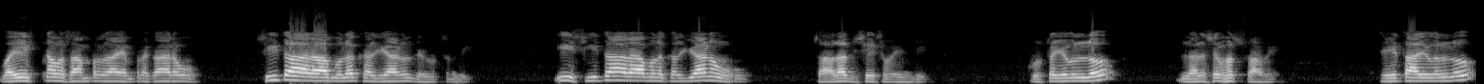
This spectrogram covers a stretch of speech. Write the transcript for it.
వైష్ణవ సాంప్రదాయం ప్రకారం సీతారాముల కళ్యాణం జరుగుతుంది. ఈ సీతారాముల కళ్యాణం చాలా విశేషమైంది. కృతయుగంలో నరసింహస్వామి త్రేతాయుగంలో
